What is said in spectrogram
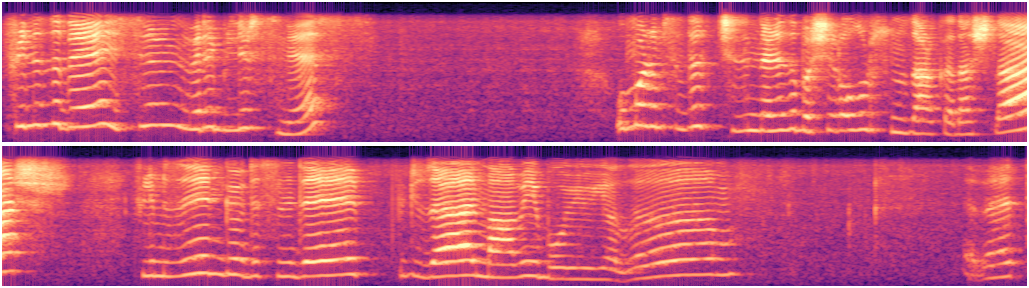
filinize de isim verebilirsiniz. Umarım siz de çizimlerinizde başarılı olursunuz arkadaşlar. Filimizin gövdesini de güzel mavi boyayalım. Evet.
